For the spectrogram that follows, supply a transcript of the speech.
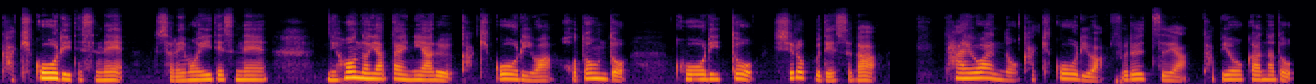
かき氷ですね。それもいいですね。日本の屋台にあるかき氷はほとんど氷とシロップですが、台湾のかき氷はフルーツやタピオカなど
